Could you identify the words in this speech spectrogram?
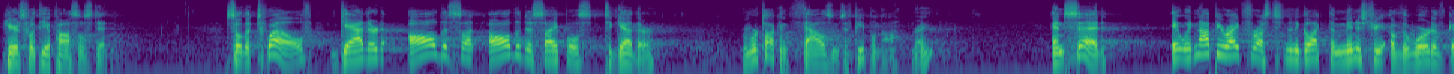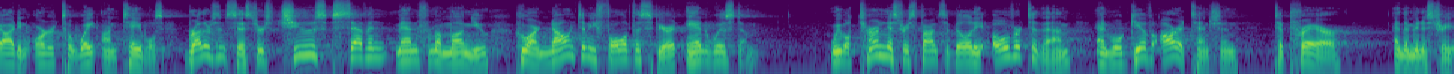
Here's what the apostles did so the 12 gathered all the, all the disciples together, and we're talking thousands of people now, right? And said, It would not be right for us to neglect the ministry of the Word of God in order to wait on tables. Brothers and sisters, choose seven men from among you who are known to be full of the Spirit and wisdom. We will turn this responsibility over to them and will give our attention to prayer and the ministry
